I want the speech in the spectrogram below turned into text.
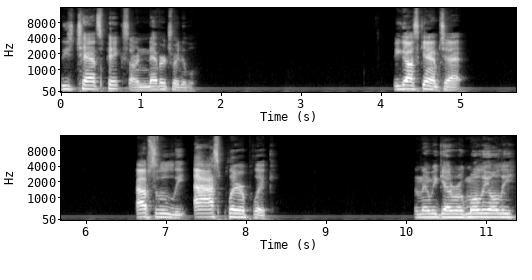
These chance picks are never tradable. We got scam chat. Absolutely ass player plick. And then we get Romagnoli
